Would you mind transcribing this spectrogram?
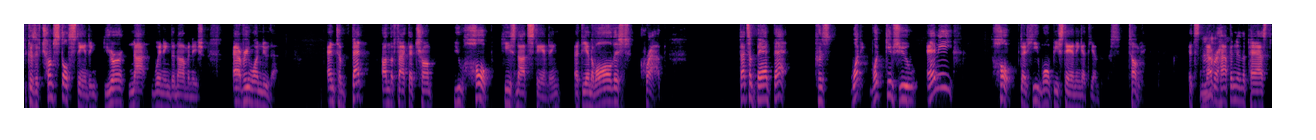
Because if Trump's still standing, you're not winning the nomination. Everyone knew that. And to bet on the fact that Trump, you hope he's not standing at the end of all this crap, that's a bad bet. Because what what gives you any hope that he won't be standing at the end of this? Tell me. It's Ah. never happened in the past.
